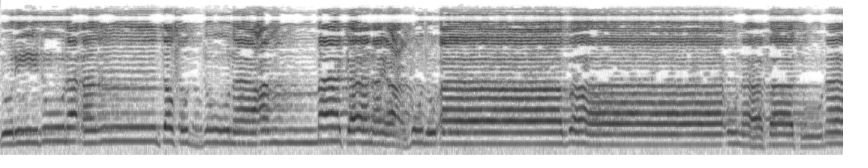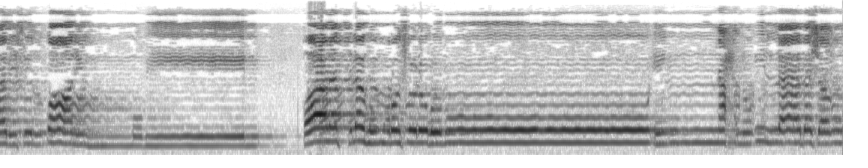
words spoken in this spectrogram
تريدون أن تصدونا عما كان يعبد آباؤنا فاتونا بسلطان مبين. قالت لهم رسلهم إن نحن إلا بشر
